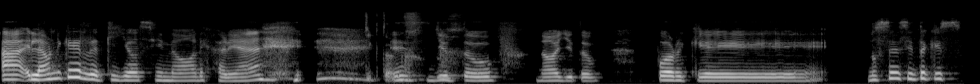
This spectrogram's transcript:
Ah, la única red que yo si no dejaría es YouTube, no YouTube, porque no sé, siento que es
